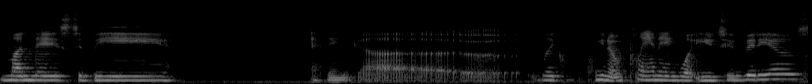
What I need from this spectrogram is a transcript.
Mondays to be I think uh, like you know planning what YouTube videos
